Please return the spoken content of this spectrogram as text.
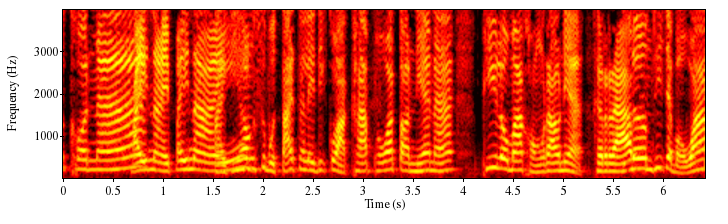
ทุกๆคนนะ ไปไหนไปไหนไปที่ห้องสมุดใต้ทะเลดีกว่าครับ เพราะว่าตอนเนี้ยนะ พี่โลมาของเราเนี่ยครับเริ่มที่จะบอกว่า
